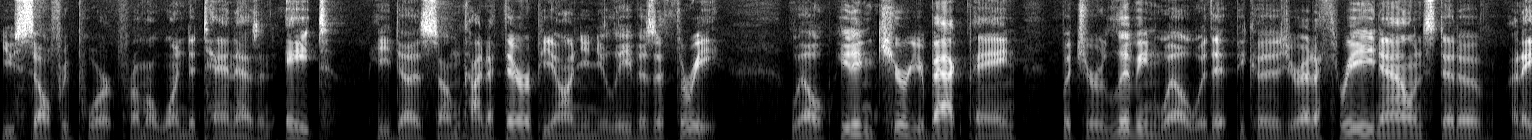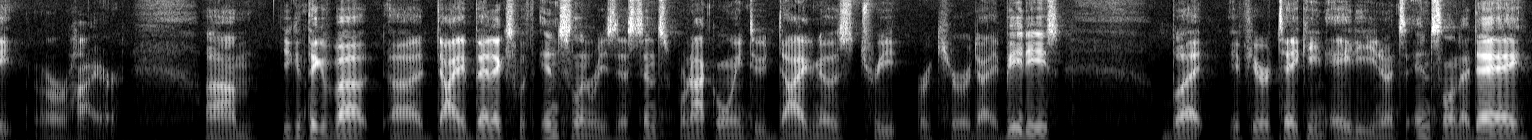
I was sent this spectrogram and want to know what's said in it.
you self-report from a 1 to 10 as an 8, he does some kind of therapy on you and you leave as a 3. Well, he didn't cure your back pain, but you're living well with it because you're at a 3 now instead of an 8 or higher. Um, you can think about uh, diabetics with insulin resistance. We're not going to diagnose, treat, or cure diabetes, but if you're taking 80 units of insulin a day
